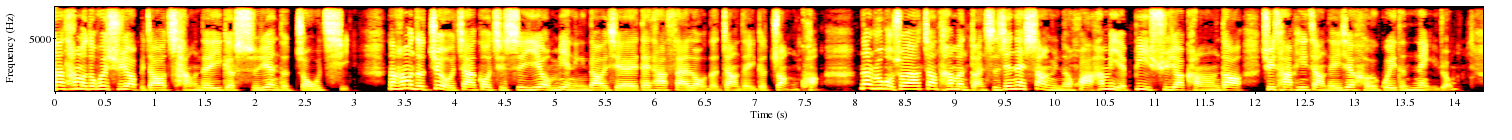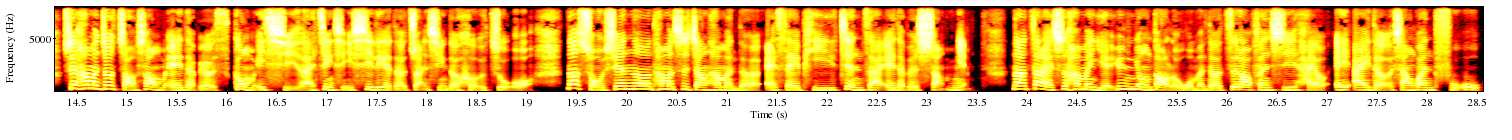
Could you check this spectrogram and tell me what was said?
那他们都会需要比较长的一个实验的周期。那他们的旧有架构其实也有面临到一些 data silo 的这样的一个状况。那如果说要叫他们短时间内上云的话，他们也必须要考量到 GXP 这样的一些合规的内容。所以他们就找上我们 AWS，跟我们一起来进行一系列的转型的合作。那首先呢，他们是将他们的 SAP 建在 AWS 上面。那再来是他们也运用到了我们的资料分析，还有 AI 的相关服务，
